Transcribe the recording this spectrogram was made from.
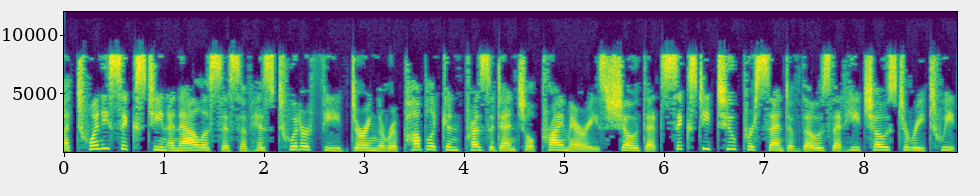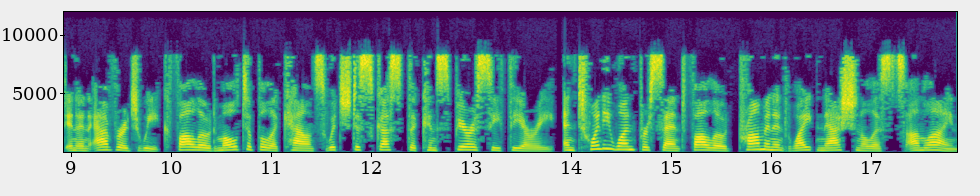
A 2016 analysis of his Twitter feed during the Republican presidential primaries showed that 62% of those that he chose to retweet in an average week followed multiple accounts which discussed the conspiracy theory, and 21% followed prominent white nationalists online.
